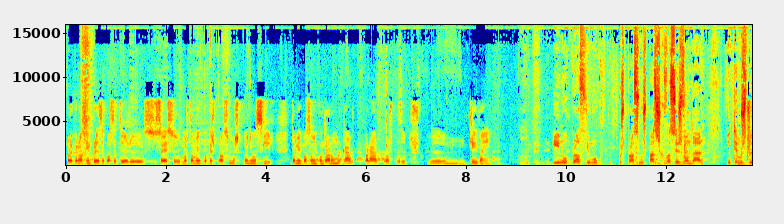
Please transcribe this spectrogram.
para que a nossa empresa possa ter eh, sucesso, mas também para que as próximas que venham a seguir também possam encontrar um mercado preparado para os produtos que, que aí vêm. E no próximo, os próximos passos que vocês vão dar, em termos de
